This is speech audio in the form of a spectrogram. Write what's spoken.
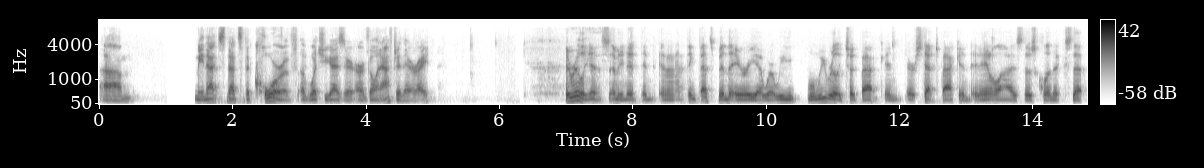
um, I mean, that's that's the core of of what you guys are, are going after there, right? It really is. I mean, it, and, and I think that's been the area where we, when we really took back and or stepped back and, and analyzed those clinics that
